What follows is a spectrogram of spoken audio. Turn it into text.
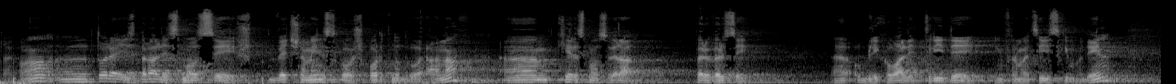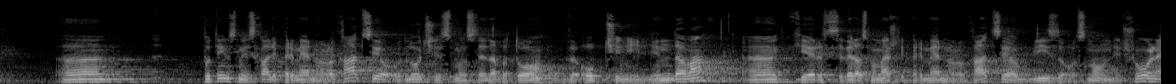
Tako, torej izbrali smo si večnamensko športno dvorano, um, kjer smo seveda prvi vrsti oblikovali 3D informacijski model. Potem smo iskali primerno lokacijo, odločili smo se, da bo to v občini Lindava, kjer seveda smo našli primerno lokacijo, blizu osnovne šole,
